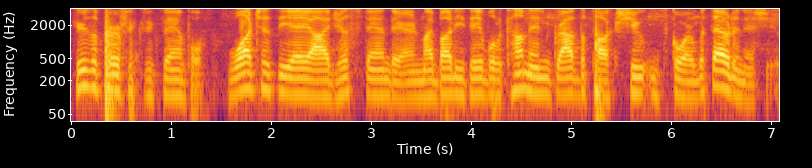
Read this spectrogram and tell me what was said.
Here's a perfect example. Watch as the AI just stand there and my buddy's able to come in, grab the puck, shoot and score without an issue.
